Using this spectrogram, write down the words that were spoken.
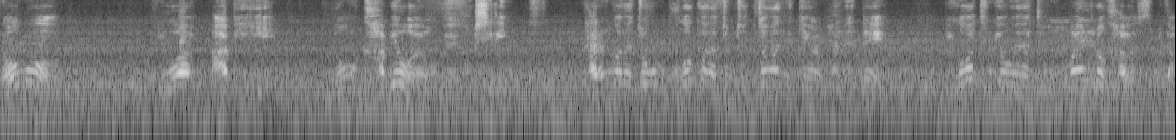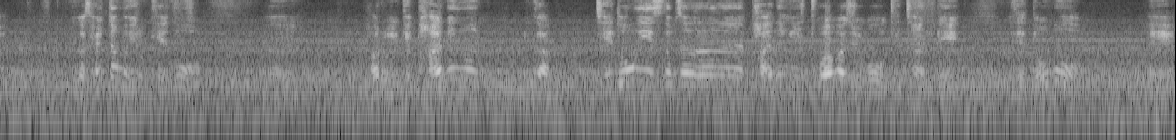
너무 요압 압이 너무 가벼워요. 네, 확실히 다른 거는 조금 무겁거나 좀 적정한 느낌을 받는데 이거 같은 경우에는 정말로 가볍습니다. 그러니까 살짝만 이렇게 해도 네, 바로 이렇게 반응은 그러니까 제동의 스톱선은 반응이 좋아가지고 괜찮은데 이제 너무 네,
